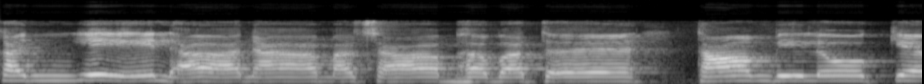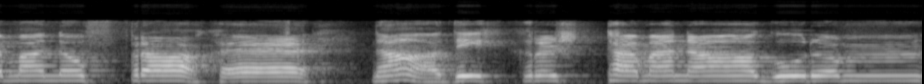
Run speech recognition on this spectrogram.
कन्येला नामसाभवत् तां विलोक्य मनुः प्राह नाधिकृष्टमना गुरुं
